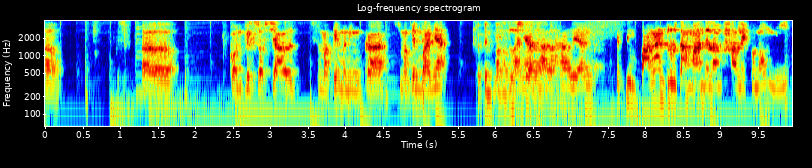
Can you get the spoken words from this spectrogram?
uh, uh, konflik sosial semakin meningkat semakin banyak ketimpangan istilahnya hal-hal yang ketimpangan terutama dalam hal ekonomi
